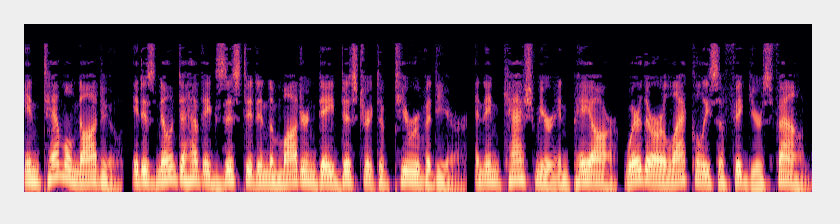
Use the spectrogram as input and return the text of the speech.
In Tamil Nadu, it is known to have existed in the modern-day district of Tiruvatiur, and in Kashmir in Payar, where there are Lakulisa figures found.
